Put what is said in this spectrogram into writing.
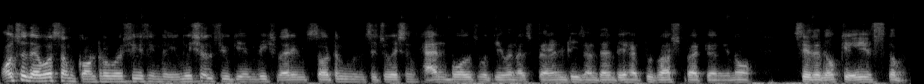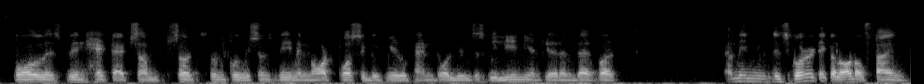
also there were some controversies in the initial few game weeks wherein certain situations handballs were given as penalties and then they had to rush back and you know say that okay, if the ball has been hit at some certain positions, we may not possibly give a handball. We'll just be lenient here and there. But I mean, it's going to take a lot of time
